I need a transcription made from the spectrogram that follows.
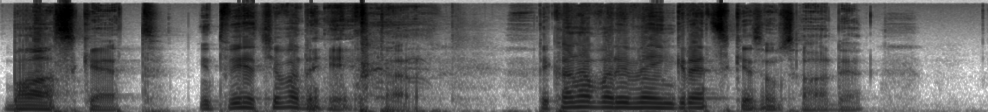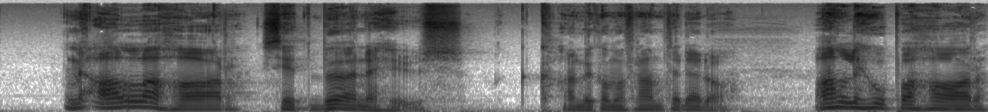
Basket. Inte vet jag vad det heter. Det kan ha varit Wayne Gretzky som sa det. Men alla har sitt bönehus. Kan vi komma fram till det då? Allihopa har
